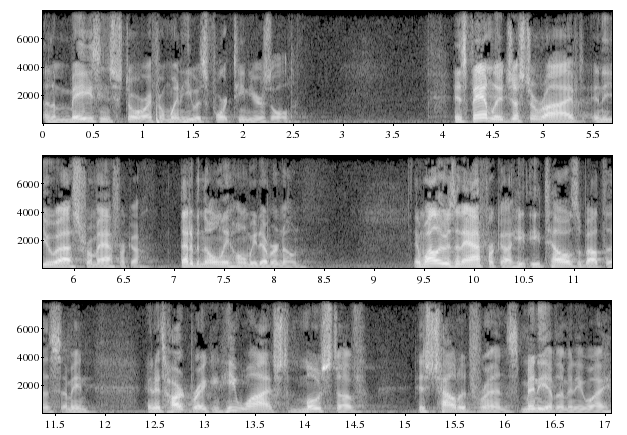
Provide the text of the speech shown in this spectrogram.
an amazing story from when he was 14 years old. His family had just arrived in the U.S. from Africa. That had been the only home he'd ever known. And while he was in Africa, he, he tells about this. I mean, and it's heartbreaking. He watched most of his childhood friends, many of them anyway,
